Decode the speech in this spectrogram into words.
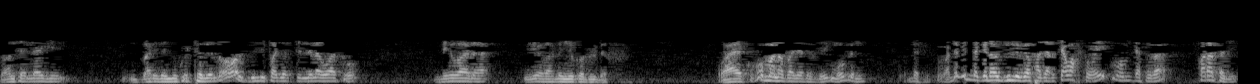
donte léegi bari dañu ko tële lool julli fajar te nelawaatoo néewaa na néewaa nañu ko dul def waaye ku ko mën a bañ a def de moo gën def wax dëgg dëgg daal julli nga fajar ca waxtu way moom def nga farata ji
